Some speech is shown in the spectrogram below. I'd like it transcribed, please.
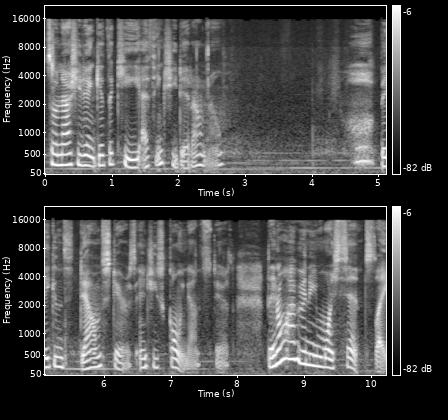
So now she didn't get the key. I think she did. I don't know. Bacon's downstairs and she's going downstairs. They don't have any more sense. Like,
